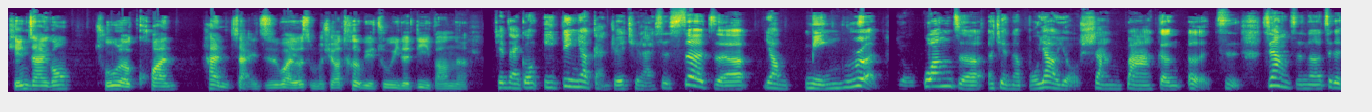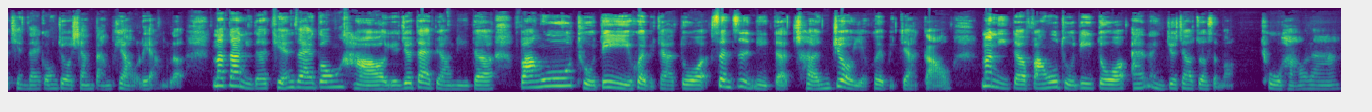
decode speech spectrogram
田宅宫除了宽和窄之外，有什么需要特别注意的地方呢？田宅宫一定要感觉起来是色泽要明润。有光泽，而且呢，不要有伤疤跟二字，这样子呢，这个田宅宫就相当漂亮了。那当你的田宅宫好，也就代表你的房屋土地会比较多，甚至你的成就也会比较高。那你的房屋土地多，哎，那你就叫做什么土豪啦，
